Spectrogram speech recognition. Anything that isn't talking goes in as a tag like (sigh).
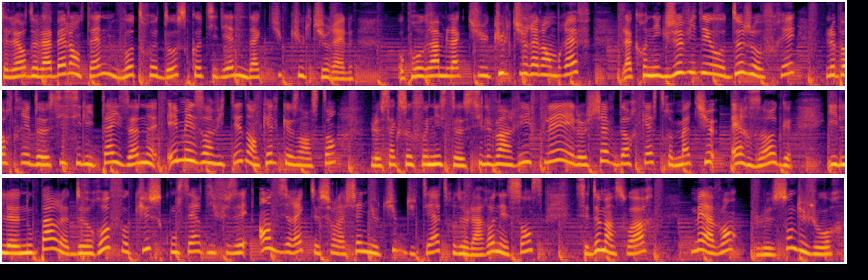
C'est l'heure de la belle antenne, votre dose quotidienne d'actu culturel. Au programme L'actu culturel en bref, la chronique jeux vidéo de Geoffrey, le portrait de Cicely Tyson et mes invités dans quelques instants, le saxophoniste Sylvain Riflet et le chef d'orchestre Mathieu Herzog. Ils nous parlent de Refocus, concert diffusé en direct sur la chaîne YouTube du Théâtre de la Renaissance. C'est demain soir. Mais avant, le son du jour.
